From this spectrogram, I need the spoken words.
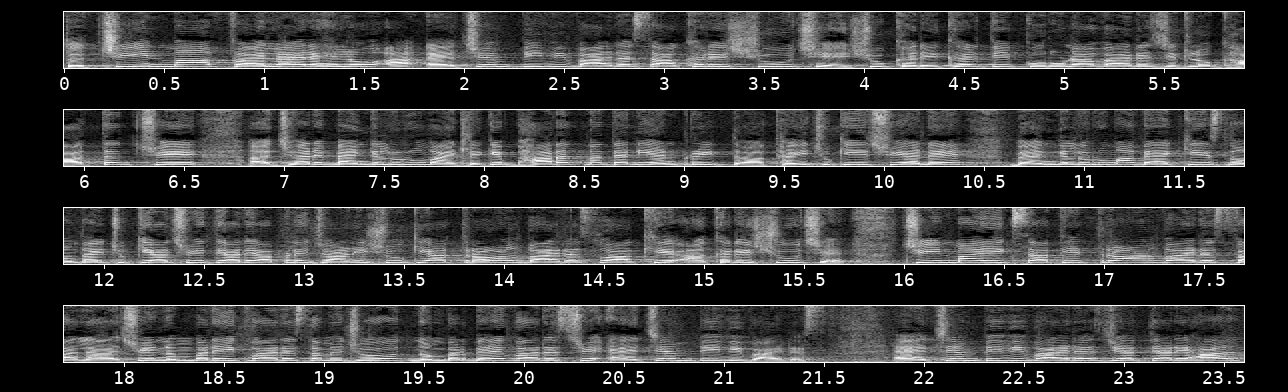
તો ચીનમાં ફેલાઈ રહેલો આ એચએમપીવી વાયરસ આખરે શું છે? શું ખરેખર તે કોરોના વાયરસ જેટલો ઘાતક છે? જ્યારે બેંગલુરુમાં, એટલે કે ભારતમાં તેની એન્ટ્રી થઈ ચૂકી છે અને બેંગલુરુમાં બે કેસ નોંધાઈ ચૂક્યા છે, ત્યારે આપણે જાણીશું કે આ ત્રણ વાયરસો આખે, આખરે શું છે? ચીનમાં એક સાથે ત્રણ વાયરસ ફેલાયા છે. નંબર એક વાયરસ તમે જુઓ, નંબર બે વાયરસ છે એચએમપીવી વાયરસ. એચએમપીવી વાયરસ જે અત્યારે હાલ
